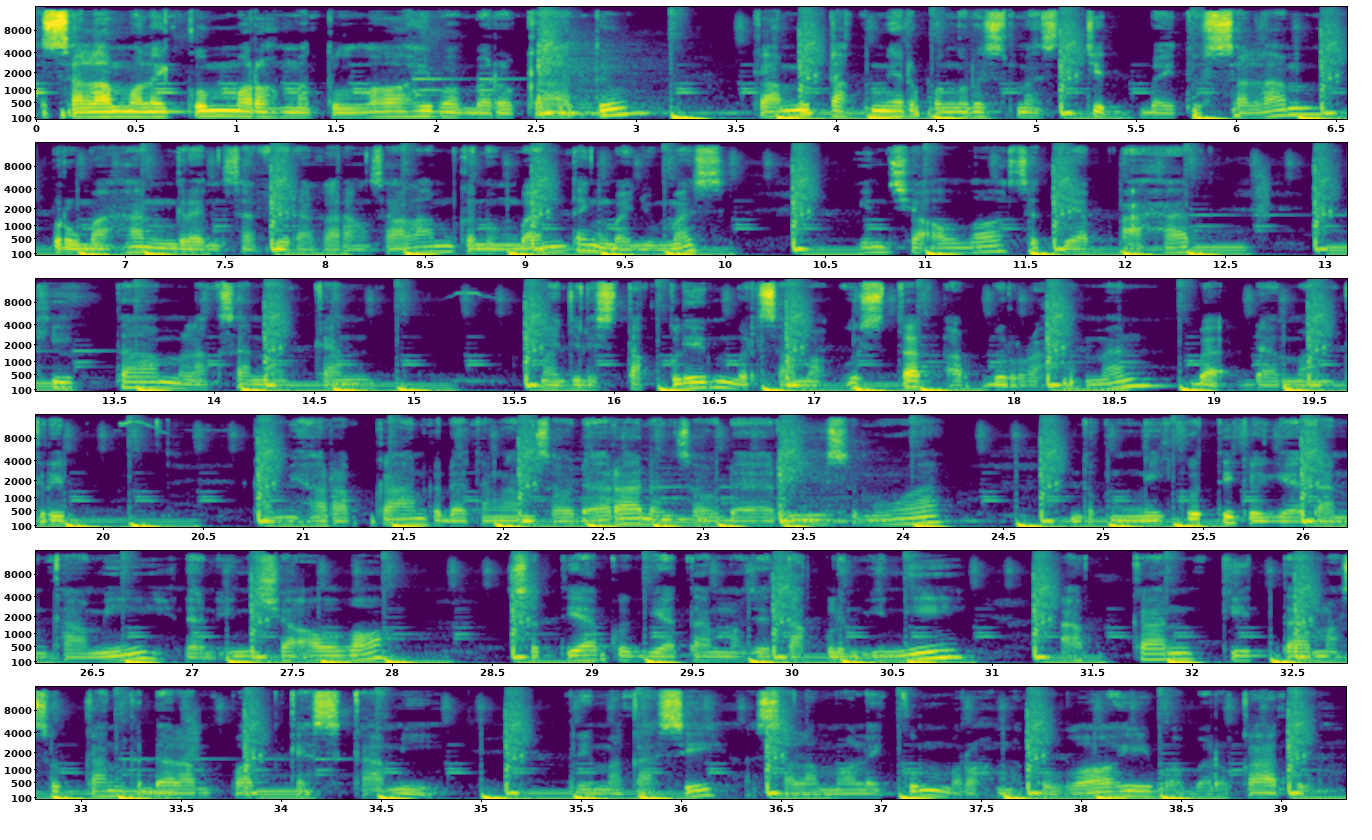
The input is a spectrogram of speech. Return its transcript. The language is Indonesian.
Assalamualaikum warahmatullahi wabarakatuh. Kami takmir pengurus Masjid Baitus Salam Perumahan Grand Safira Karangsalam Kenung Banteng Banyumas. Insya Allah setiap ahad kita melaksanakan majelis taklim bersama Ustadz Abdurrahman Ba'da Maghrib. Kami harapkan kedatangan saudara dan saudari semua untuk mengikuti kegiatan kami dan insya Allah setiap kegiatan masjid taklim ini akan kita masukkan ke dalam podcast kami. Terima kasih. Assalamualaikum warahmatullahi wabarakatuh.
